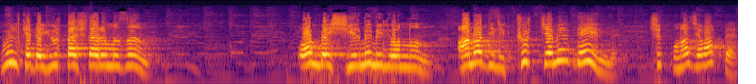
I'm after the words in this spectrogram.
bu ülkede yurttaşlarımızın 15-20 milyonunun ana dili Kürtçe mi değil mi? Çık buna cevap ver.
